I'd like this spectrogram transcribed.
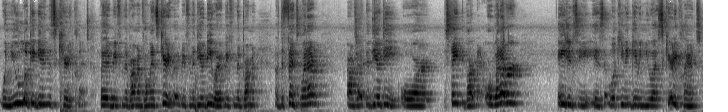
When you look at getting the security clearance, whether it be from the Department of Homeland Security, whether it be from the DoD, whether it be from the Department of Defense, whatever, I'm sorry, the DoD or the State Department or whatever agency is looking at giving you a security clearance,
